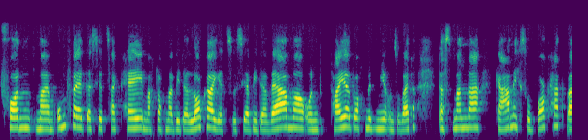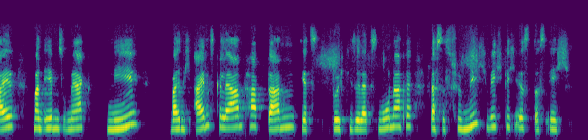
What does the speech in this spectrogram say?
von meinem Umfeld, das jetzt sagt, hey, mach doch mal wieder locker, jetzt ist ja wieder wärmer und feier doch mit mir und so weiter, dass man da gar nicht so Bock hat, weil man eben so merkt, nee, weil ich eins gelernt habe, dann jetzt durch diese letzten Monate, dass es für mich wichtig ist, dass ich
